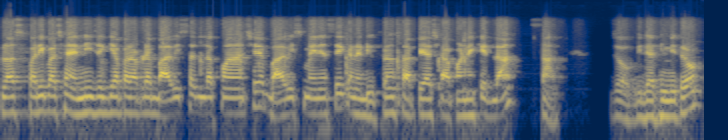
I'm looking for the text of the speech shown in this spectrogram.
પ્લસ ફરી પાછા એની જગ્યા પર આપણે બાવીસ જ લખવાના છે. બાવીસ માઇનસ એક અને ડિફરન્સ આપ્યા છે આપણને કેટલા? સાત. જો, વિદ્યાર્થી મિત્રો,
